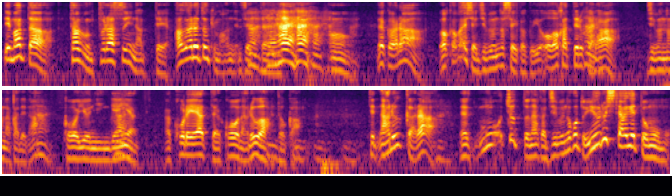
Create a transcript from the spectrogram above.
でまた多分プラスになって上がる時もあんねんー絶対に。はいはいはいはいはい、うん、だから若林は自分の性格よう分かってるから、自分の中でな、はい。こういう人間や、はい。あこれやったらこうなるわとか、うんうんってなるから、はえもうちょっとなんか自分のこと許してあげって思うもん。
